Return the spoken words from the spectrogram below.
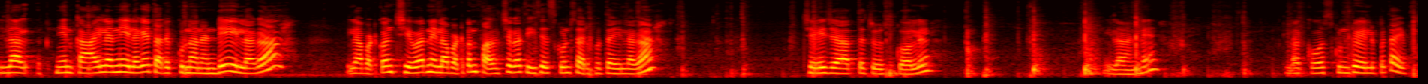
ఇలా నేను కాయలన్నీ ఇలాగే తరుక్కున్నానండి ఇలాగా ఇలా పట్టుకొని చివరిని ఇలా పట్టుకొని పలచగా తీసేసుకుంటే సరిపోతాయి ఇలాగా. చేయి జాగ్రత్త చూసుకోవాలి. ఇలా అండి. ఇలా కోసుకుంటూ వెళ్ళిపోతే అయిపో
